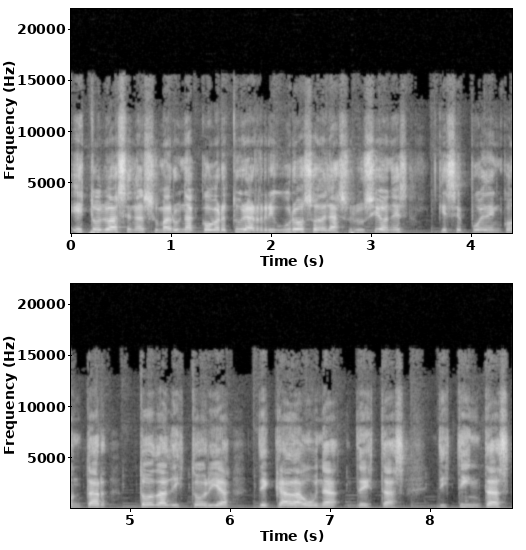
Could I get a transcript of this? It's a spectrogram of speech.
Esto lo hacen al sumar una cobertura rigurosa de las soluciones que se pueden contar toda la historia de cada una de estas distintas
